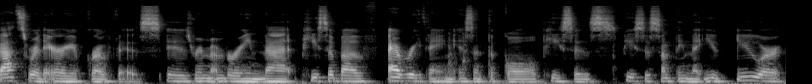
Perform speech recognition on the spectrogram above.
that's where the area of growth is, is remembering that peace above everything isn't the goal. Peace is peace is something that you you are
